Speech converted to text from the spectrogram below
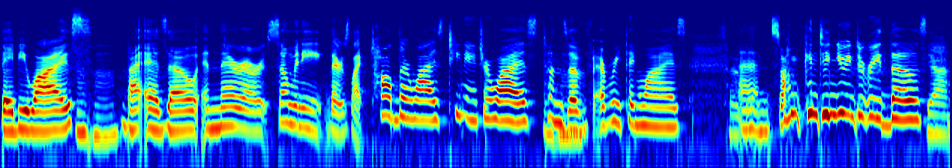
Baby Wise mm-hmm. by Ezzo, and there are so many. There's like toddler wise, teenager wise, tons mm-hmm. of everything wise. So, um, so I'm continuing to read those. Yeah.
